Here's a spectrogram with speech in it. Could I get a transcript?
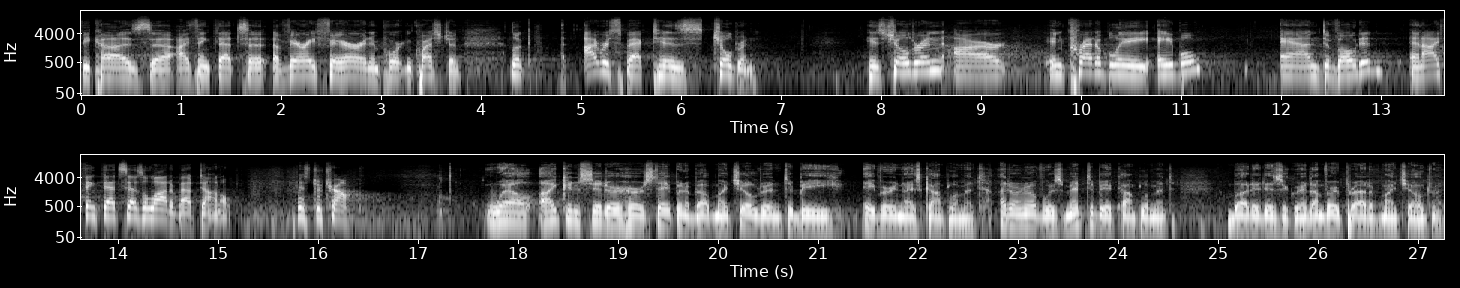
because uh, I think that's a, a very fair and important question. Look, I respect his children. His children are incredibly able and devoted, and I think that says a lot about Donald. Mr. Trump. Well, I consider her statement about my children to be a very nice compliment. I don't know if it was meant to be a compliment, but it is a great. I'm very proud of my children.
